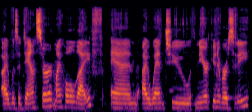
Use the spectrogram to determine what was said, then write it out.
I was a dancer my whole life, and I went to New York University.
